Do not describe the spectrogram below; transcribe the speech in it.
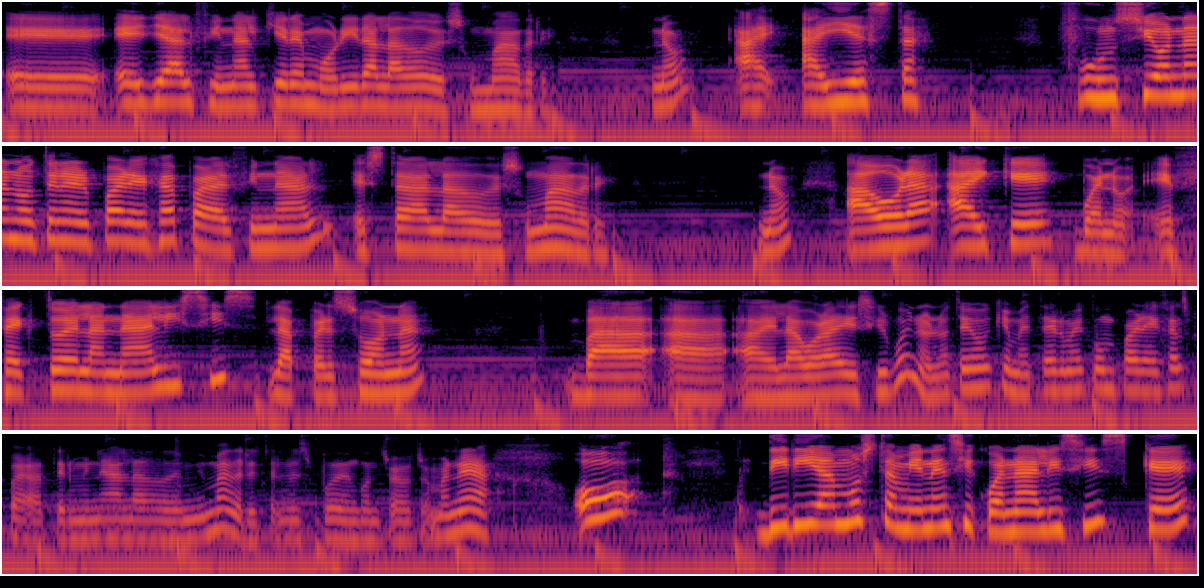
eh, ella al final quiere morir al lado de su madre, ¿no? Ahí, ahí está. Funciona no tener pareja para al final estar al lado de su madre, ¿no? Ahora hay que, bueno, efecto del análisis, la persona va a, elaborar y decir, bueno, no tengo que meterme con parejas para terminar al lado de mi madre, tal vez puedo encontrar otra manera. O diríamos también en psicoanálisis que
